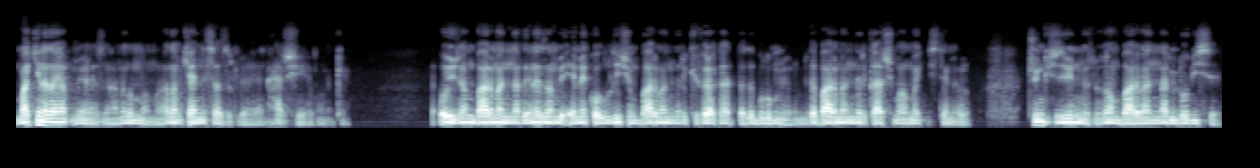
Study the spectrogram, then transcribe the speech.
makineden yapmıyor en azından anladın mı? Adam kendisi hazırlıyor yani her şeyi yapıyor. O yüzden barmenlerde en azından bir emek olduğu için barmenlere küfür hakaretlerde bulunmuyorum. Bir de barmenleri karşıma almak istemiyorum. Çünkü siz bilmiyorsunuz ama barmenler lobisi,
